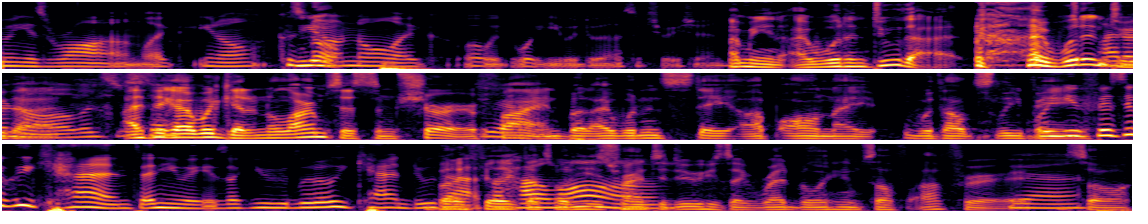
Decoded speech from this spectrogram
doing is wrong. Like you know, because you No. don't know like what would- what you would do in that situation. I mean, I wouldn't do that. I wouldn't I do don't that. know. It's just I think I would get an alarm system, sure, Yeah. fine, but I wouldn't stay up all night without sleeping. well, you physically can't, anyways. Like you literally can't do but that. I feel for like how that's what he's trying to do. He's like red bulling himself up for it. Yeah. So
